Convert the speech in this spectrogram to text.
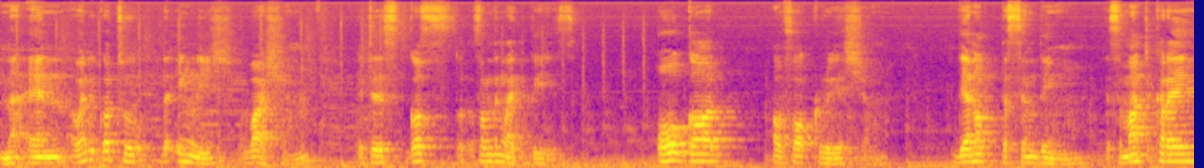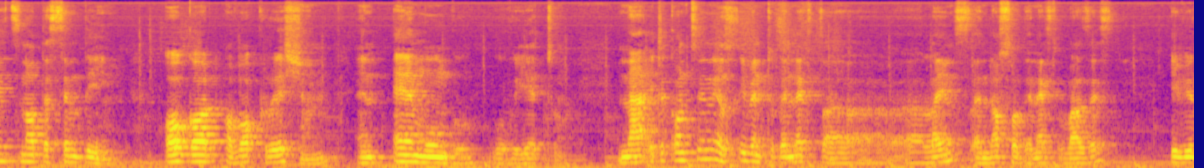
And when you go to the English version, it is goes something like this. O God of all creation. They are not the same thing. Semantically, it's not the same thing. O God of all creation and E Mungu nguvu. Now it continues even to the next uh, lines and also the next verses. If you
